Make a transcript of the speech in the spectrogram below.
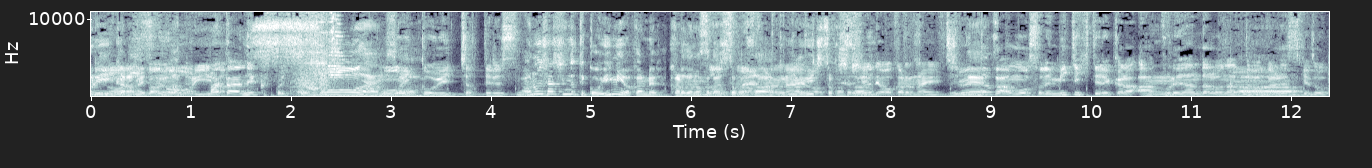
ーリーから入ってるノーリーまたネクスト行ってんだ。そうなんもうだ一個上行っちゃってるっすね。あの写真だってこう意味わかんないじゃん。体の形とかさ、そういる位置とかさ。写真でわからない。自分とかはもうそれ見てきてるから、あこれなんだろうなってわかるんですけど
